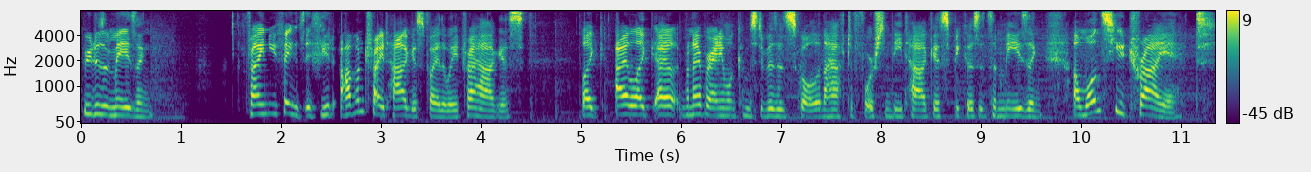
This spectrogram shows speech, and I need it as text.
Food is amazing. Try new things. If you haven't tried haggis, by the way, try haggis. Like I like I, whenever anyone comes to visit Scotland, I have to force them to eat haggis because it's amazing. And once you try it,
